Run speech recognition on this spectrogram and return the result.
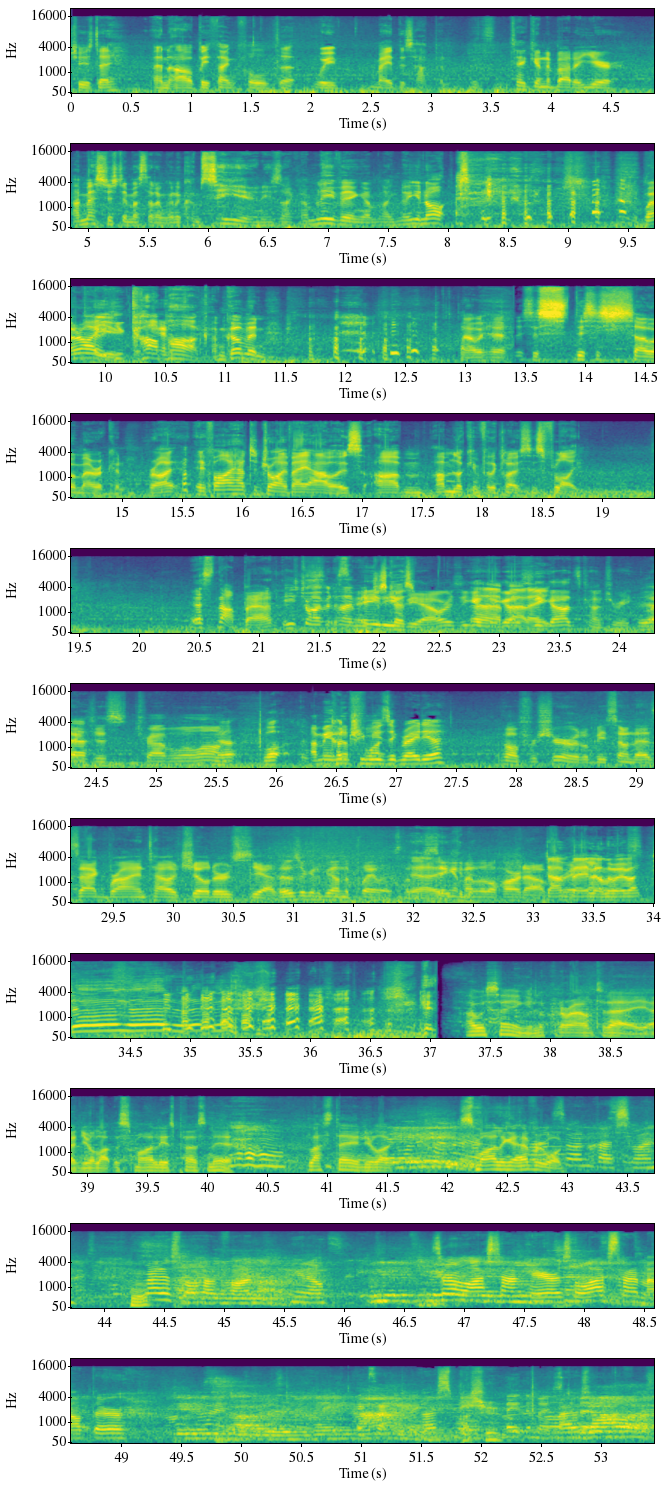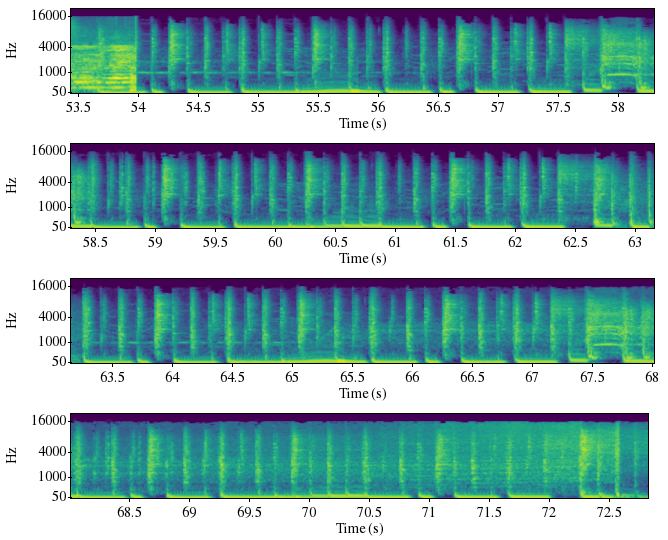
Tuesday, and I'll be thankful that we made this happen. It's taken about a year. I messaged him, I said, I'm going to come see you, and he's like, I'm leaving. I'm like, no, you're not. Where are you? You Car can't. park, I'm coming. now we're here. This is this is so American, right? if I had to drive eight hours, um, I'm looking for the closest flight. That's not bad. He's driving It's home. He Eight just goes, easy hours. You get "Ah, to go see eight." God's country. Yeah. Like just travel along. Yeah. What? I mean, the country music radio? Oh, for sure. It'll be some of that. Zach Bryan, Tyler Childers. Yeah, those are going to be on the playlist. I'll Yeah, be singing can my little heart out. Dan for eight Bailey on the way back. I was saying, you're looking around today, and you're like the smiliest person here. Last day, and you're like smiling at everyone. Last one, best one. Might as well have fun, you know. It's our last time here. It's the last time out there. Exactly. That's me. That's you. Make the most of it.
